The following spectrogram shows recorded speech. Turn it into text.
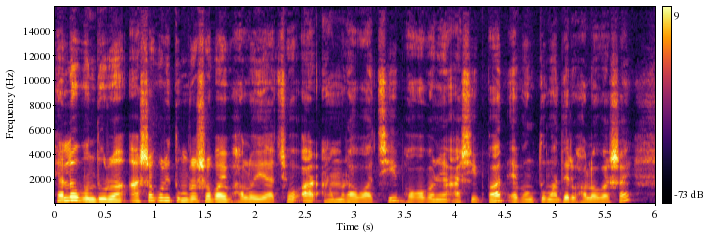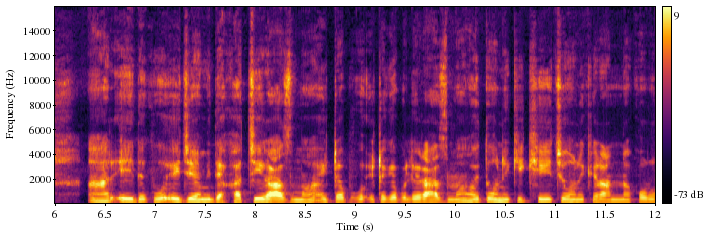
হ্যালো বন্ধুরা, আশা করি তোমরা সবাই ভালোই আছো আর আমরাও আছি ভগবানের আশীর্বাদ এবং তোমাদের ভালোবাসায়। আর এই দেখো, এই যে আমি দেখাচ্ছি রাজমা, এটা এটাকে বলে রাজমা। হয়তো অনেকেই খেয়েছো, অনেকে রান্না করো।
